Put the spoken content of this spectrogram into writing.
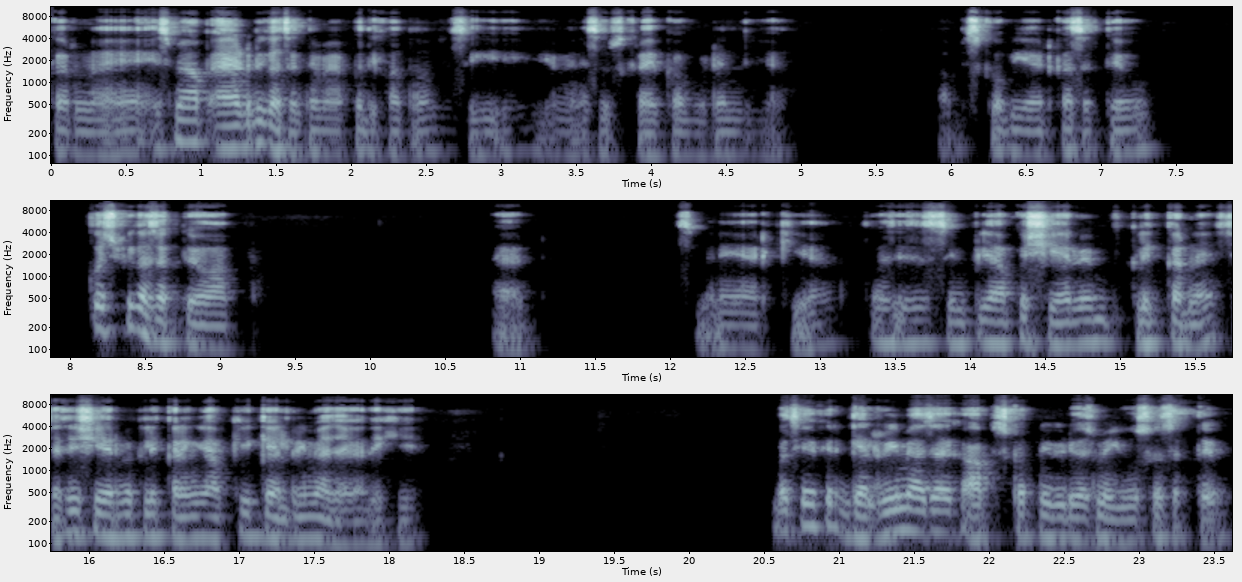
करना है, इसमें आप ऐड भी कर सकते हैं, मैं आपको दिखाता हूँ, जैसे कि ये मैंने सब्सक्राइब का बटन दिया। आप इसको भी ऐड कर सकते हो। कुछ भी कर सकते हो आप। मैंने ऐड किया। तो इसे सिंपली आपको शेयर में क्लिक करना है। जैसे शेयर में क्लिक करेंगे, आपकी गैलरी में आ जाएगा, देखिए। बस ये फिर गैलरी में आ जाएगा। आप इसको अपनी वीडियोस में यूज़ कर सकते हो।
